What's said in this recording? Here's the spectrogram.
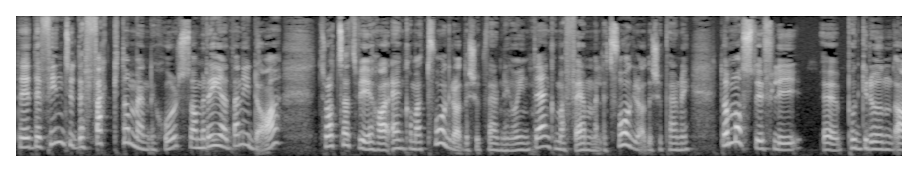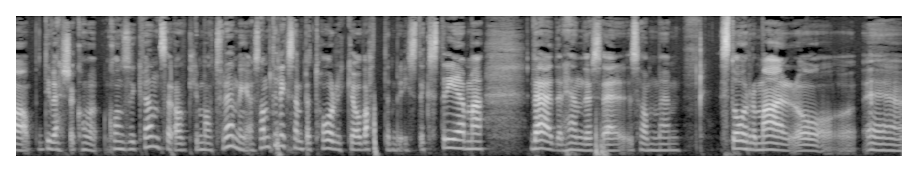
Det, det, finns ju de facto människor som redan idag, trots att vi har 1,2 graders uppvärmning och inte 1,5 eller 2 graders uppvärmning, de måste ju fly eh, på grund av diverse konsekvenser av klimatförändringar som till exempel torka och vattenbrist, extrema väderhändelser som eh, stormar och eh,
